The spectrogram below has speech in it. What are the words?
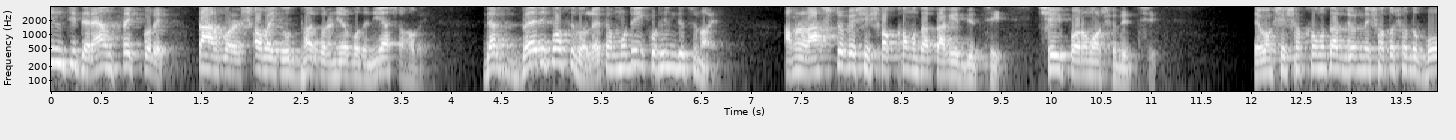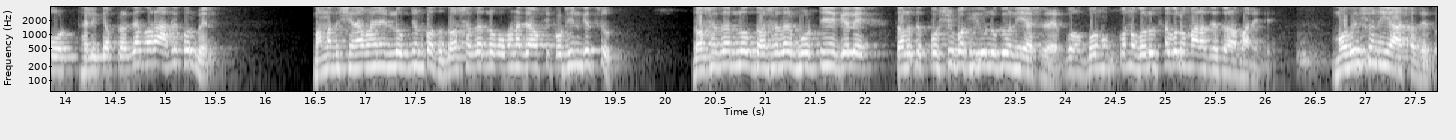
ইঞ্চিতে র্যানসেক করে তারপরে সবাইকে উদ্ধার করে নিরাপদে নিয়ে আসা হবে। দ্যাটস ভেরি পসিবল এটা মোটেই কঠিন কিছু নয়। আমরা রাষ্ট্রকে সেই সক্ষমতার তাগিদ দিচ্ছি, সেই পরামর্শ দিচ্ছি। এবং সেই সক্ষমতার জন্য শত শত বোট, হেলিকপ্টার, যা করা আগে করবেন। বাংলাদেশ সেনাবাহিনীর লোকজন কত? দশ হাজার লোক ওখানে যাওয়া কি কঠিন কিছু? দশ হাজার লোক, দশ হাজার বোট নিয়ে গেলে তাহলে তো পশু পাখিগুলোকেও নিয়ে আসা যায়। কোনো গরু, ছাগলও মারা যেত না পানিতে। মহিষও নিয়ে আসা যেত।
